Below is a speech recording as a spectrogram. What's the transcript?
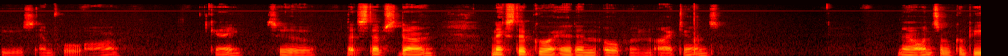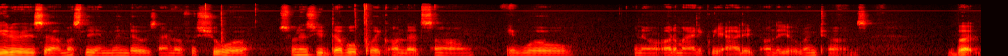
use M4R. Okay, so that step's done. Next step, go ahead and open iTunes. Now, on some computers, uh, mostly in Windows, I know for sure, as soon as you double click on that song, it will you know, automatically added under your ringtones. But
